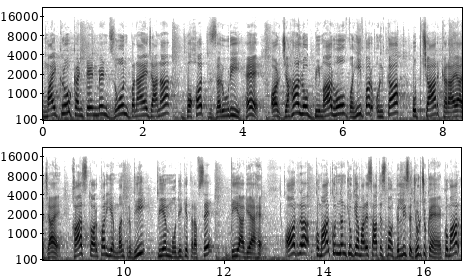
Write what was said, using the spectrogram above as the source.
माइक्रो कंटेनमेंट जोन बनाए जाना बहुत ज़रूरी है और जहाँ लोग बीमार हों, वहीं पर उनका उपचार कराया जाए। खास तौर पर यह मंत्र भी पीएम मोदी की तरफ़ से दिया गया है। और कुमार कुंदन क्योंकि हमारे साथ इस वक्त दिल्ली से जुड़ चुके हैं। कुमार,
